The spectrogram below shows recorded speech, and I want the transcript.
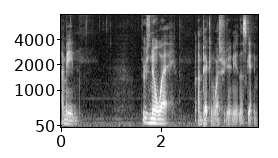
I mean, there's no way I'm picking West Virginia in this game.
